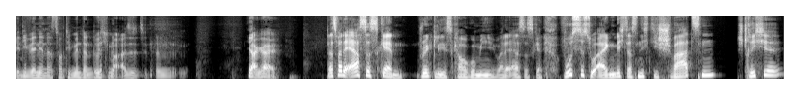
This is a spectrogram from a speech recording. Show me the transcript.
Ja, die werden ja das Sortiment dann durchgemacht. Also, dann, ja, geil. Das war der erste Scan. Wrigley's Kaugummi war der erste Scan. Wusstest du eigentlich, dass nicht die schwarzen Striche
